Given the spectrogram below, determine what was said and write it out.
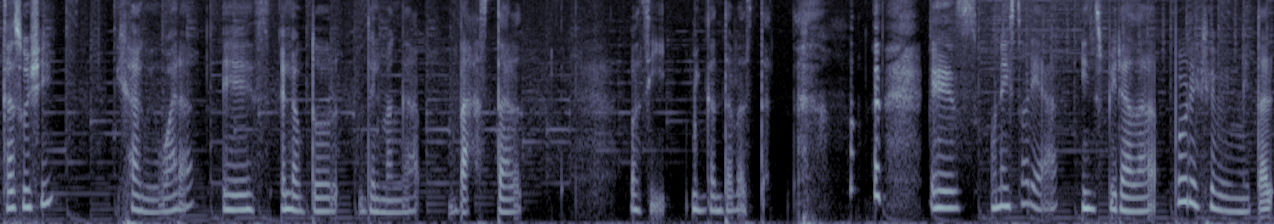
Kazushi Hagiwara es el autor del manga Bastard. O sí, me encanta Bastard. es una historia inspirada por el heavy metal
